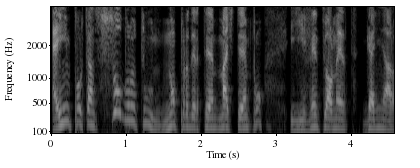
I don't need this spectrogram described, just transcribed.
é importante, sobretudo, não perder tempo, mais tempo e eventualmente ganhar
